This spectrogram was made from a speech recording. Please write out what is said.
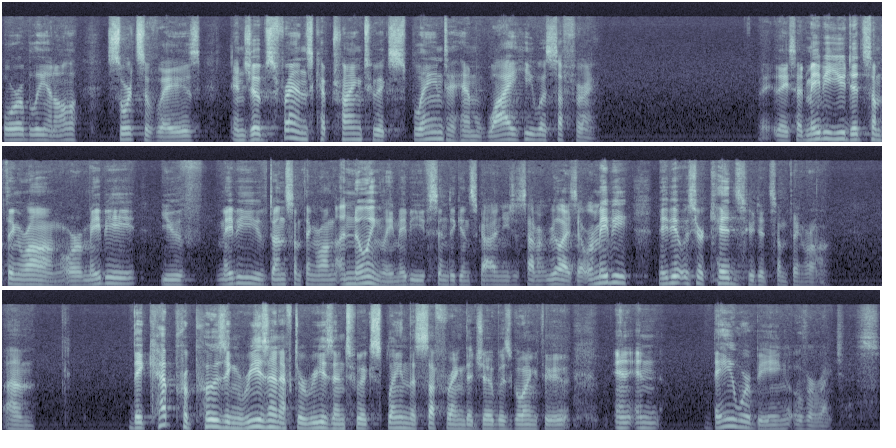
horribly, in all sorts of ways, and Job's friends kept trying to explain to him why he was suffering. They said, maybe you did something wrong, or maybe you've, maybe you've done something wrong unknowingly. Maybe you've sinned against God and you just haven't realized it. Or maybe, maybe it was your kids who did something wrong. Um, they kept proposing reason after reason to explain the suffering that Job was going through, and, and they were being overrighteous.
